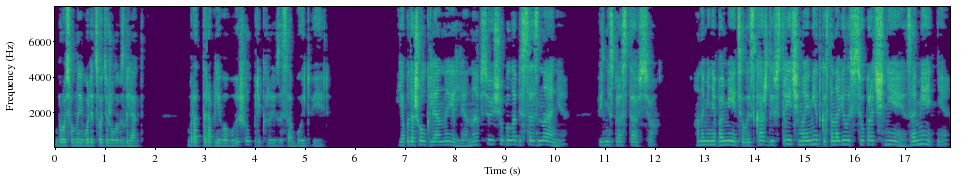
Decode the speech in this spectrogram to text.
бросил на его лицо тяжелый взгляд. Брат торопливо вышел, прикрыв за собой дверь. Я подошел к Леонелле, она все еще была без сознания. Ведь неспроста все. Она меня пометила, и с каждой встречи моя метка становилась все прочнее, заметнее.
